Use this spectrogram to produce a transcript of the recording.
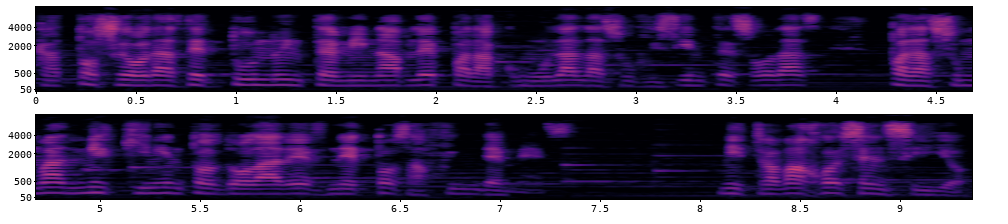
14 horas de turno interminable para acumular las suficientes horas para sumar 1.500 dólares netos a fin de mes. Mi trabajo es sencillo,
